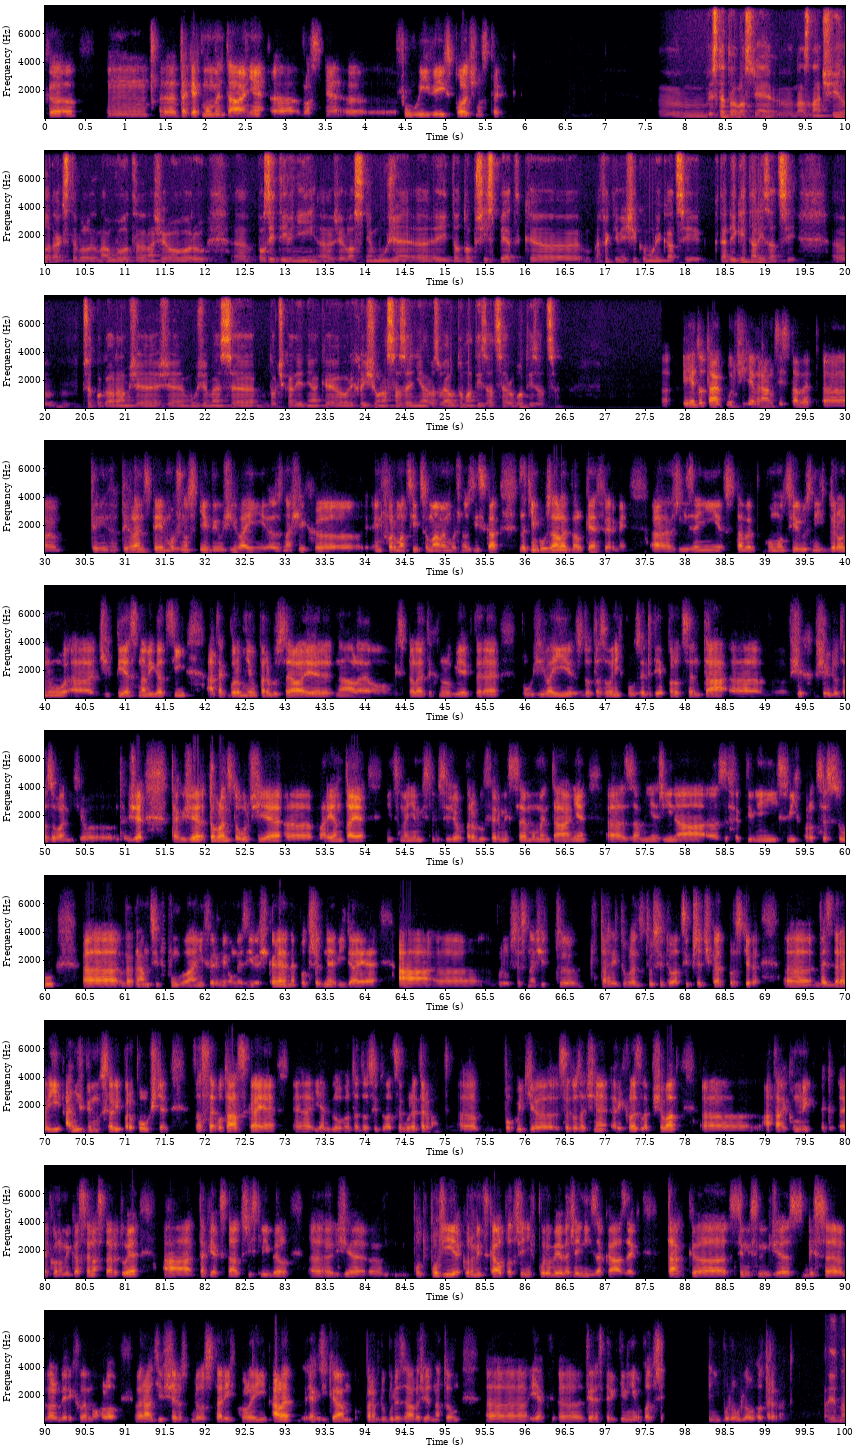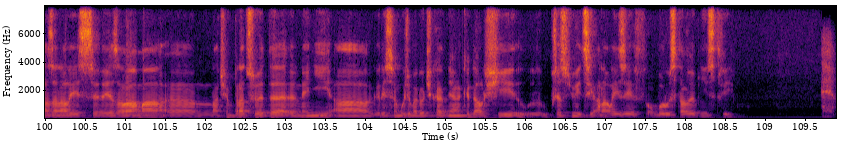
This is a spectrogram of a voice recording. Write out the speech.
mm, tak, jak momentálně vlastně fungují v jejich společnostech. Vy jste to vlastně eh, naznačil, tak jste byl na úvod našeho hovoru eh, pozitivní, eh, že vlastně může i toto přispět k efektivnější komunikaci, k té digitalizaci. Předpokládám, že, že můžeme se dočkat i nějakého rychlejšího nasazení a rozvoje automatizace, robotizace. Je to tak, určitě v rámci staveb ty, tyhle ty možnosti využívají z našich uh, informací, co máme možnost získat, zatím pouze ale velké firmy. Uh, řízení staveb pomocí různých dronů, GPS navigací a tak podobně opravdu se jedná ale o vyspělé technologie, které používají z dotazovaných pouze 2% uh, všech, všech dotazovaných. Jo. Takže, takže tohle to určitě uh, varianta je, nicméně myslím si, že opravdu firmy se momentálně uh, zaměří na uh, zefektivnění svých procesů v rámci fungování firmy, omezí veškeré nepotřebné výdaje a budou se snažit tady tuhle tu situaci přečkat prostě ve zdraví, aniž by museli propouštět. Zase otázka je, jak dlouho tato situace bude trvat. Pokud eh, se to začne rychle zlepšovat eh, a ta ekonomika se nastartuje a tak, jak stát přislíbil, eh, že podpoří ekonomická opatření v podobě veřejných zakázek, tak si myslím, že by se velmi rychle mohlo vrátit vše do starých kolejí. Ale, jak říkám, opravdu bude záležet na tom, jak ty restriktivní opatření budou dlouho trvat. Jedna z analýz je za váma, eh, na čem pracujete nyní a kdy se můžeme dočkat nějaké další upřesňující analýzy v oboru stavebnictví.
